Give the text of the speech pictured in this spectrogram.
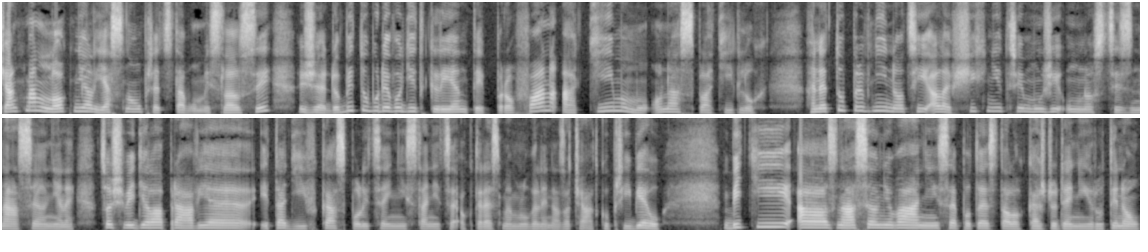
Chunkman Lok měl jasnou představu. Myslel si, že do bytu bude vodit klienty pro fan a tím mu ona splatí dluh. Hned tu první nocí ale všichni tři muži únosci znásilnili, což viděla právě i ta dívka z policejní stanice, o které jsme mluvili na začátku příběhu. Bytí a znásilňování se poté stalo každodenní rutinou.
